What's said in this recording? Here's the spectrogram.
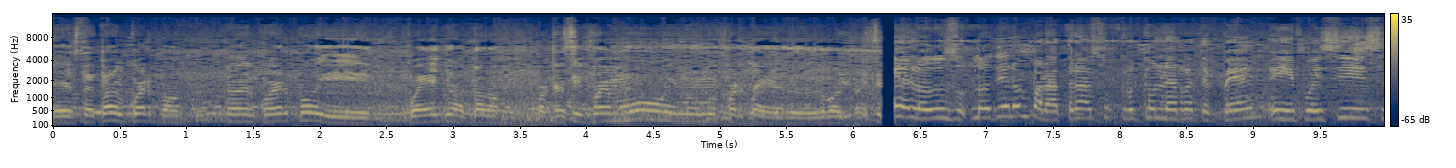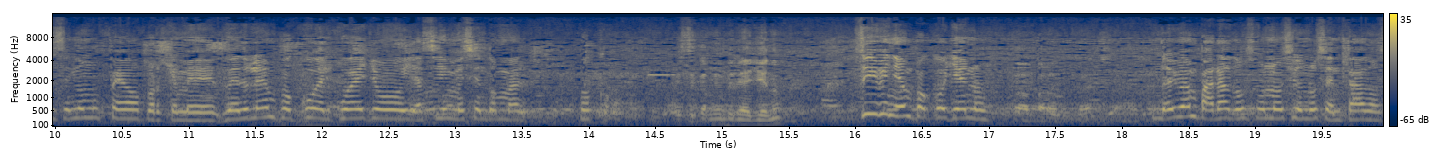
Este, todo el cuerpo, todo el cuerpo y el cuello, todo. Porque sí fue muy, muy, muy fuerte el golpe. Los, los dieron para atrás, creo que un RTP, y pues sí, se siente muy feo porque me, me duele un poco el cuello y así me siento mal, poco. ¿Este camión venía lleno? Sí, venía un poco lleno. No iban parados unos y unos sentados.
